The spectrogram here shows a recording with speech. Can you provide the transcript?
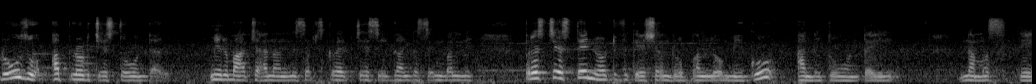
రోజు అప్లోడ్ చేస్తూ ఉంటారు। మీరు మా ఛానల్ని సబ్స్క్రైబ్ చేసి గంట సింబల్ని ప్రెస్ చేస్తే నోటిఫికేషన్ రూపంలో మీకు అందుతూ ఉంటాయి। నమస్తే।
